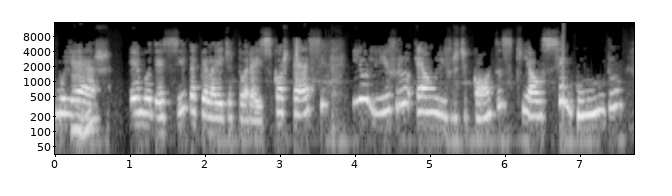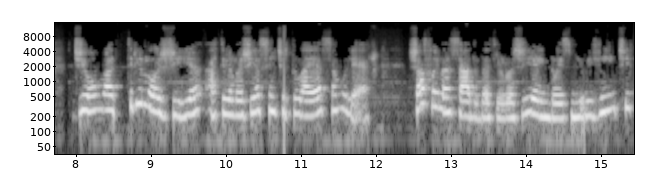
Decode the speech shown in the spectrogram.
Mulher uhum. Emudecida, pela editora Escortece. E o livro é um livro de contos, que é o segundo de uma trilogia. A trilogia se intitula Essa Mulher já foi lançado da trilogia em 2020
